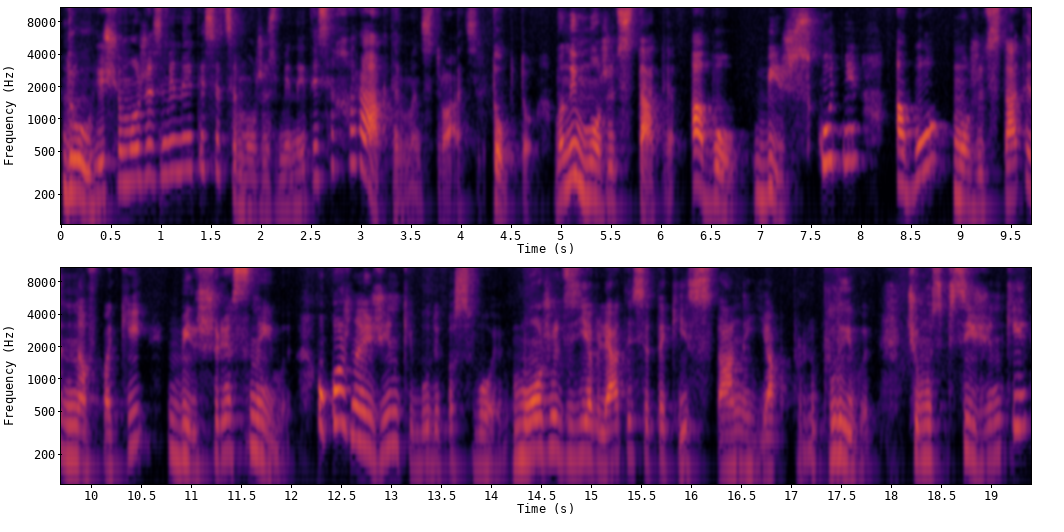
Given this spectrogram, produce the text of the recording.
Друге, що може змінитися, це може змінитися характер менструації. Тобто вони можуть стати або більш скутні, або можуть стати навпаки більш рясними. У кожної жінки буде по-своєму. Можуть з'являтися такі стани, як припливи. Чомусь всі жінки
